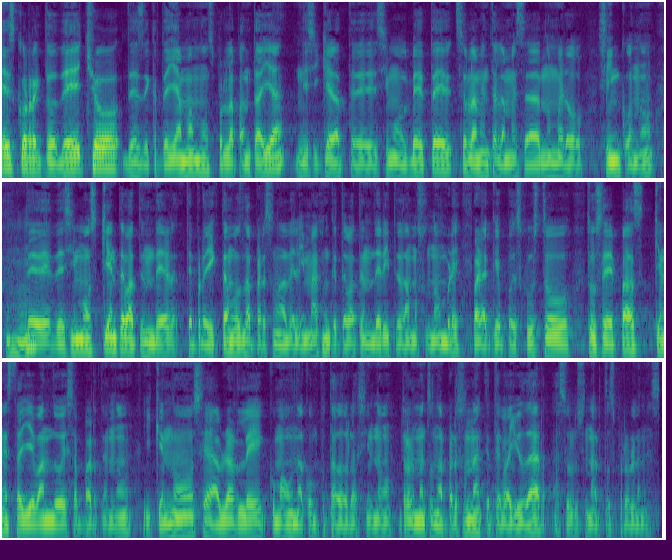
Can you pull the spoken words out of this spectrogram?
Es correcto. De hecho, desde que te llamamos por la pantalla, ni siquiera te decimos vete solamente a la mesa número 5, ¿no? Te decimos quién te va a atender, te proyectamos la persona de la imagen que te va a atender y te damos su nombre para que pues justo tú sepas quién está llevando esa parte, ¿no? Y que no sea hablarle como a una computadora, sino realmente una persona que te va a ayudar a solucionar tus problemas.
